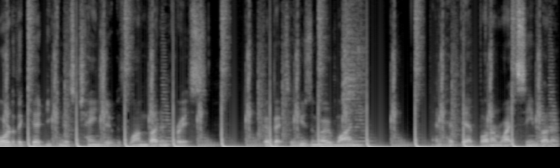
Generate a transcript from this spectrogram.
If you get bored of the kit, you can just change it with one button press. Go back to user mode 1 and hit that bottom right scene button.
